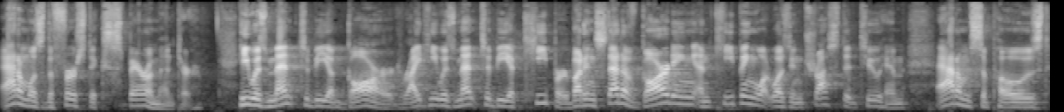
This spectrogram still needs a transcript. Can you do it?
Adam was the first experimenter. He was meant to be a guard, right? He was meant to be a keeper. But instead of guarding and keeping what was entrusted to him, Adam supposed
